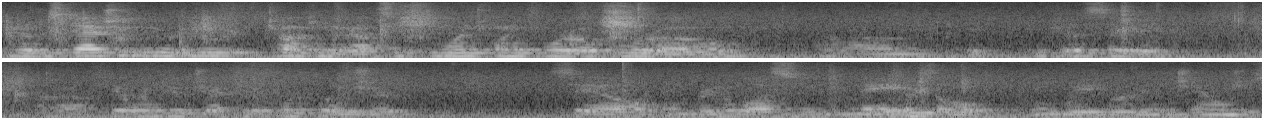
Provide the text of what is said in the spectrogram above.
you know, the statute you were, you were talking about, sixty-one twenty-four oh four oh, um, it, it does say that, uh, failing to object to a foreclosure, sale, and bring a lawsuit may result in waiver and challenges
